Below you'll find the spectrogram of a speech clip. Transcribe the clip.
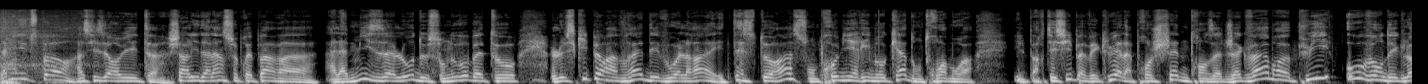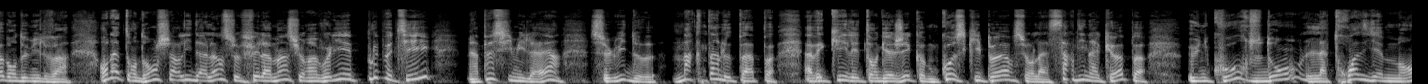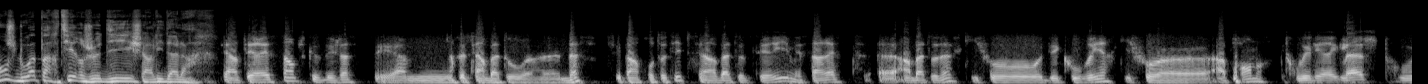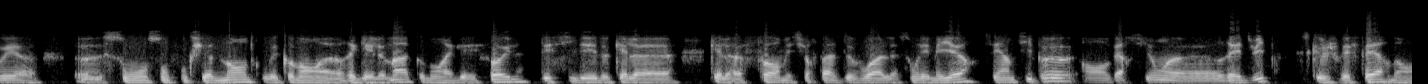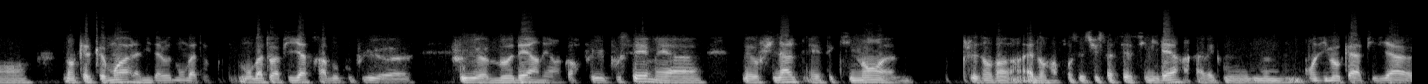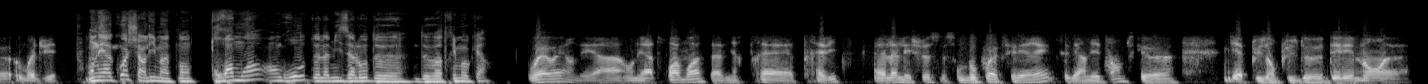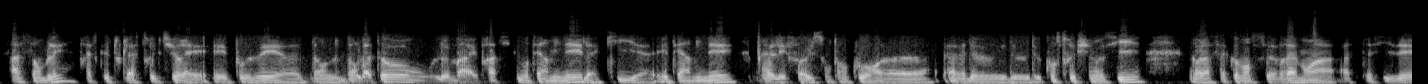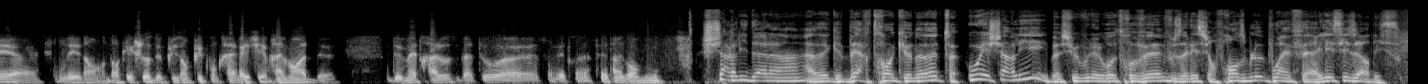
La Minute Sport à 6h08. Charlie Dalin se prépare à, la mise à l'eau de son nouveau bateau. Le skipper Avray dévoilera et testera son premier IMOCA dans trois mois. Il participe avec lui à la prochaine Transat Jacques Vabre, puis au Vendée Globe en 2020. En attendant, Charlie Dalin se fait la main sur un voilier plus petit, mais un peu similaire, celui de Martin Le Pape, avec qui il est engagé comme co-skipper sur la Sardina Cup, une course dont la troisième manche doit partir jeudi, Charlie C'est intéressant parce que déjà c'est euh, c'est un bateau euh, neuf. C'est pas un prototype, c'est un bateau de série, mais ça reste euh, un bateau neuf qu'il faut découvrir, qu'il faut euh, apprendre, trouver les réglages, trouver son, son, fonctionnement, trouver comment régler le mât, comment régler les foils, décider de quelle quelle forme et surface de voile sont les meilleures. C'est un petit peu en version réduite ce que je vais faire dans dans quelques mois la mise à l'eau de mon bateau. Mon bateau à Pivia sera beaucoup plus euh, plus euh, moderne et encore plus poussé, mais euh, mais au final, effectivement, je vais dans un, être dans un processus assez similaire avec mon, mon, mon IMOCA à Pivia au mois de juillet. On est à quoi, Charlie, maintenant? Trois mois, en gros, de la mise à l'eau de, de votre IMOCA Ouais, ouais, on est à on est à trois mois. Ça va venir très très vite. Là, les choses se sont beaucoup accélérées ces derniers temps parce que il y a de plus en plus d'éléments euh, assemblés. Presque toute la structure est, est posée euh, dans, dans, le bateau. Le mât est pratiquement terminé, la quille euh, est terminée, les foils sont en cours de, de, de, construction aussi. Voilà, ça commence vraiment à, à se préciser. On est dans, dans, quelque chose de plus en plus concret. J'ai vraiment hâte de, de mettre à l'eau ce bateau, euh, ça, va être, un grand mot. Charlie Dalin avec Bertrand Queneut. Où est Charlie? Ben, Si vous voulez le retrouver, vous allez sur francebleu.fr. Il est 6h10.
